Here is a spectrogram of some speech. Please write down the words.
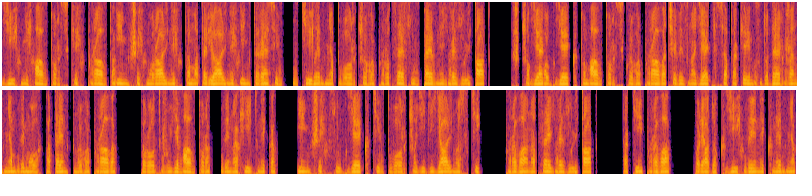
їхніх авторських прав та інших моральних та матеріальних інтересів. Втілення творчого процесу в певний результат, що є об'єктом авторського права чи визнається таким з додержанням вимог патентного права, породжує автора, винахідника, інших суб'єктів творчої діяльності, права на цей результат, такі права, порядок їх виникнення,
